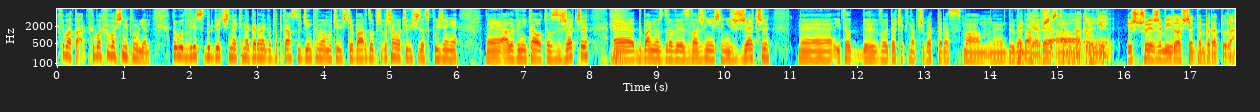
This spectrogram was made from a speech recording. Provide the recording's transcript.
Chyba tak, chyba, chyba się nie pomyliłem. To był 22 odcinek nagranego podcastu. Dziękuję wam oczywiście bardzo. Przepraszam oczywiście za spóźnienie, e, ale wynikało to z rzeczy. E, Dbanie o zdrowie jest ważniejsze niż rzeczy. E, I to Wojteczek na przykład teraz ma drugą Tak, ja dawkę, już jestem a, na drugiej. Już czuję, że mi rośnie temperatura.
